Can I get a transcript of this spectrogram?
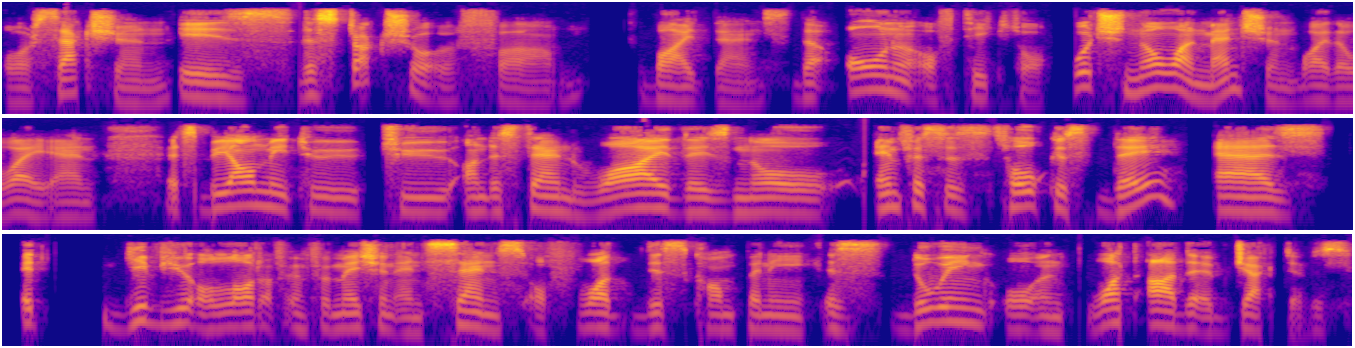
or section is the structure of um, ByteDance, the owner of TikTok, which no one mentioned, by the way, and it's beyond me to to understand why there's no emphasis focused there, as it give you a lot of information and sense of what this company is doing or what are the objectives.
